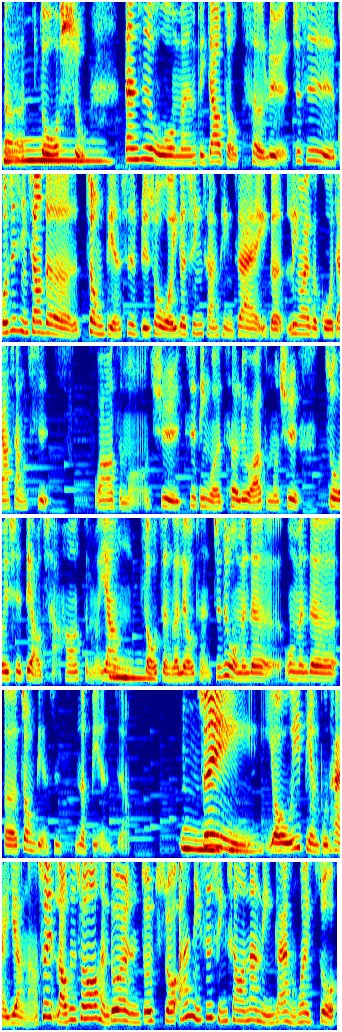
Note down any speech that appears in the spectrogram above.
呃，多数。但是我们比较走策略，就是国际行销的重点是，比如说我一个新产品在一个另外一个国家上市，我要怎么去制定我的策略，我要怎么去做一些调查，然后怎么样走整个流程，嗯、就是我们的我们的呃重点是那边这样。嗯，所以有一点不太一样啦。所以老实说，很多人就说啊，你是行销，那你应该很会做。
